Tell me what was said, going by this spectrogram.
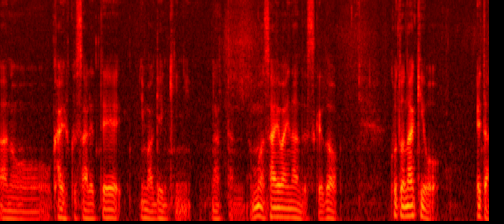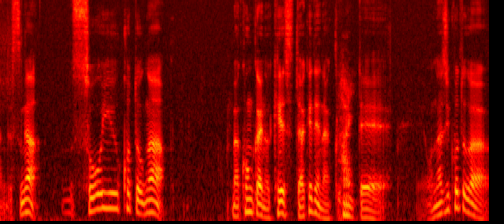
あの回復されて今元気になったまあ、幸いなんですけど事なきを得たんですがそういうことが、まあ、今回のケースだけでなくて、はい、同じことが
